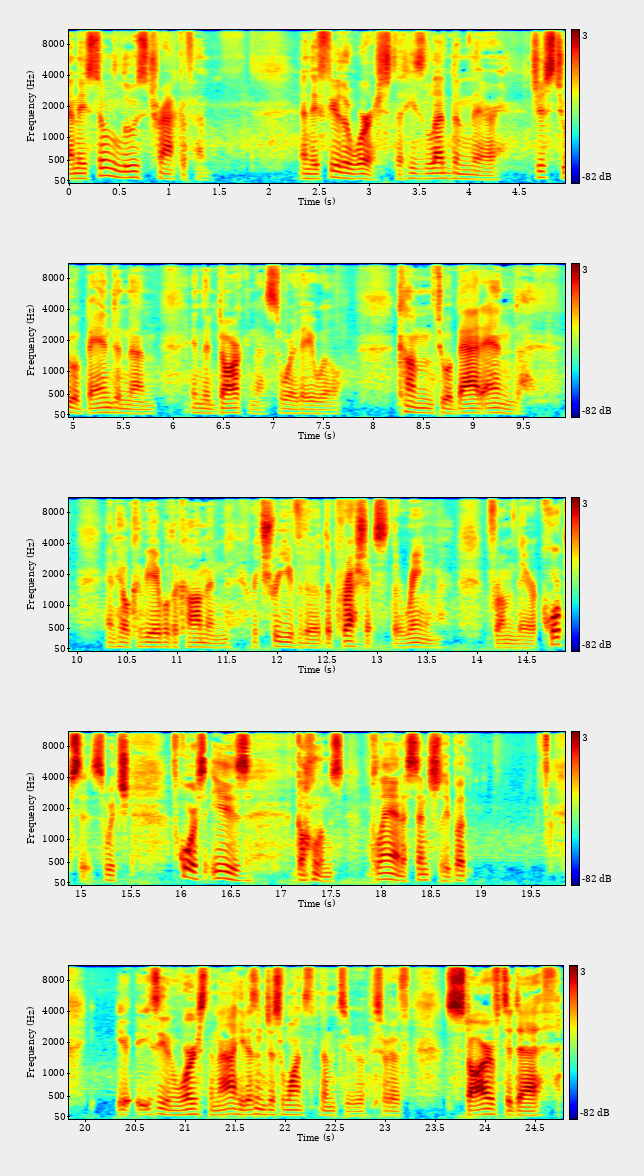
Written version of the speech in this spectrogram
And they soon lose track of him. And they fear the worst that he's led them there just to abandon them in the darkness where they will come to a bad end. And he'll be able to come and retrieve the, the precious, the ring, from their corpses, which, of course, is Gollum's plan essentially, but it's even worse than that. He doesn't just want them to sort of starve to death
